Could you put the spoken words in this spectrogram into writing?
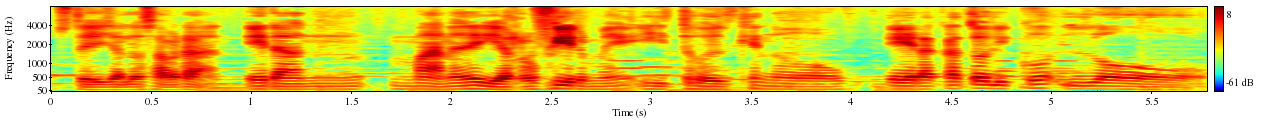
ustedes ya lo sabrán, eran mano de hierro firme y todo el que no era católico lo,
